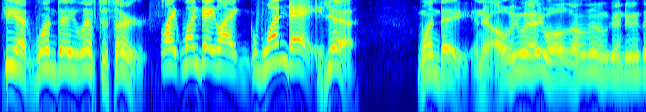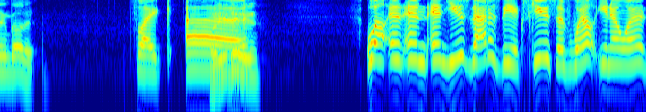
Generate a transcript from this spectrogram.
He had one day left to serve. Like one day, like one day. Yeah, one day, and they're oh he went AWOL. I don't know. We're gonna do anything about it. It's like uh What do you do? Well, and and and use that as the excuse of well, you know what,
